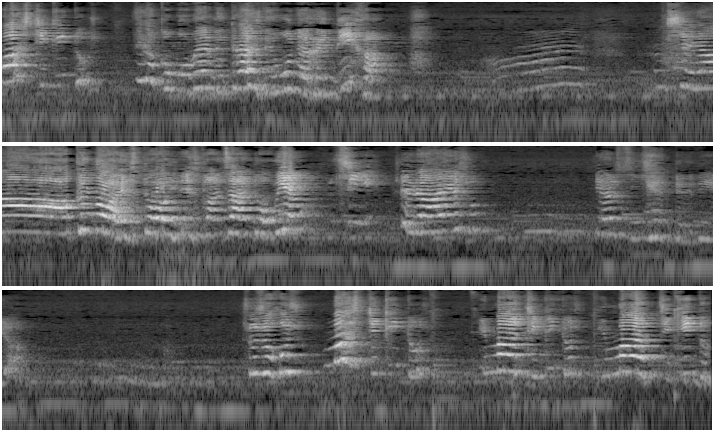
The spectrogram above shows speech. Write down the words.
más chiquitos. Era como ver detrás de una rendija. Mm, ¿Será que no estoy descansando bien? Sí, será eso. Y al siguiente día, sus ojos más chiquitos, y más chiquitos, y más chiquitos.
